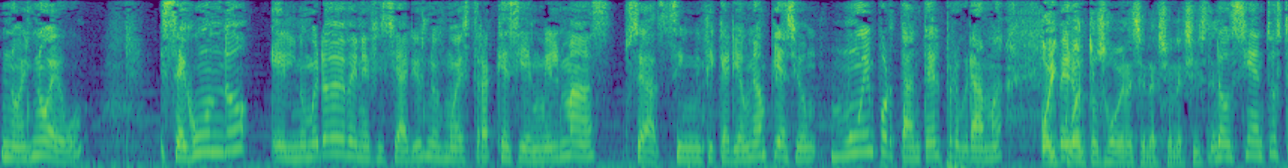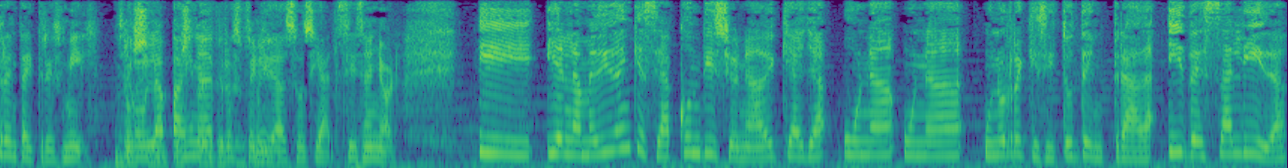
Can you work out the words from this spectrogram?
no es nuevo, Segundo, el número de beneficiarios nos muestra que 100 mil más, o sea, significaría una ampliación muy importante del programa. ¿Hoy cuántos jóvenes en acción existen? 233 mil, según la página de Prosperidad Social. Sí, señor. Y, y, en la medida en que sea condicionado y que haya una, una, unos requisitos de entrada y de salida,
